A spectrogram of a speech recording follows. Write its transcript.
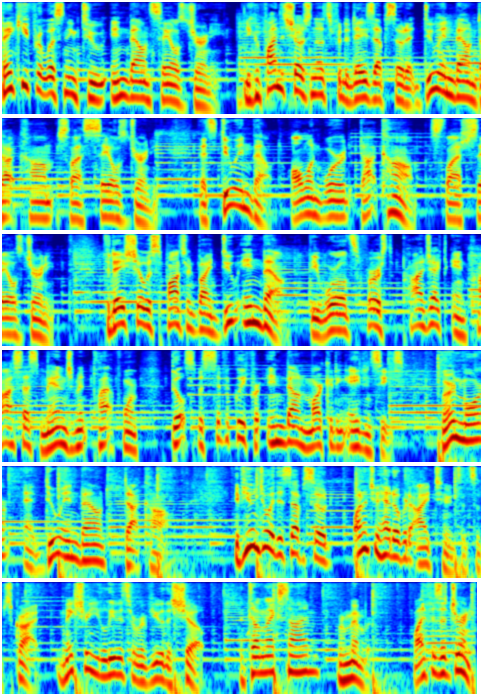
Thank you for listening to Inbound Sales Journey. You can find the show's notes for today's episode at doinbound.com slash sales journey. That's doinbound, all one word, dot com slash sales journey. Today's show is sponsored by Do Inbound, the world's first project and process management platform built specifically for inbound marketing agencies. Learn more at doinbound.com. If you enjoyed this episode, why don't you head over to iTunes and subscribe? Make sure you leave us a review of the show. Until next time, remember, life is a journey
